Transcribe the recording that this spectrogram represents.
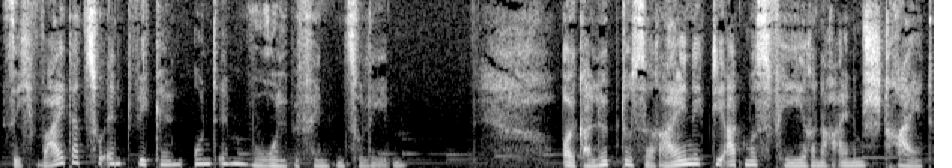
sich weiterzuentwickeln und im Wohlbefinden zu leben. Eukalyptus reinigt die Atmosphäre nach einem Streit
